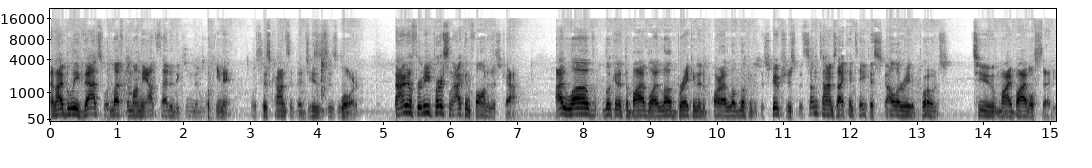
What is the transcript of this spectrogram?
And I believe that's what left him on the outside of the kingdom looking in, was his concept that Jesus is Lord. Now, I know for me personally, I can fall into this trap. I love looking at the Bible. I love breaking it apart. I love looking at the scriptures, but sometimes I can take a scholarly approach to my Bible study.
